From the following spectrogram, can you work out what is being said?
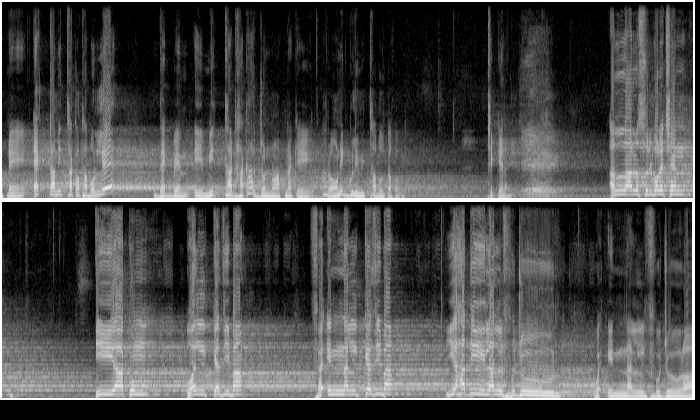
আপনি একটা মিথ্যা কথা বললে দেখবেন এই মিথ্যা ঢাকার জন্য আপনাকে আরও অনেকগুলি মিথ্যা বলতে হবে। ঠিক কিনা? আল্লাহ রসুল বলেছেন, ইয়াকুম ওয়াল কাজিবা ফাইনাল কাজিবা ইয়াহাদিলাল ফুজুর, ওয়া ইন্নাল ফুজুরা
